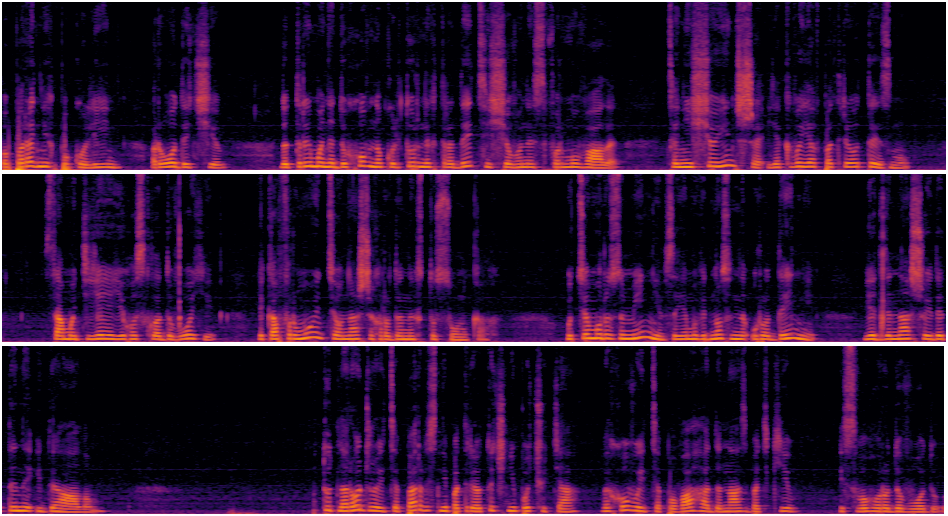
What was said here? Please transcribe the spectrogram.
попередніх поколінь, родичів, дотримання духовно-культурних традицій, що вони сформували, це ніщо інше, як вияв патріотизму, саме тієї його складової, яка формується у наших родинних стосунках. У цьому розумінні взаємовідносини у родині є для нашої дитини ідеалом. Тут народжуються первісні патріотичні почуття, виховується повага до нас, батьків і свого родоводу,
